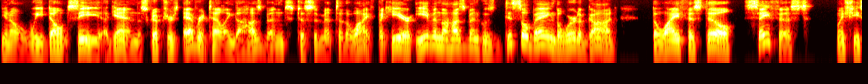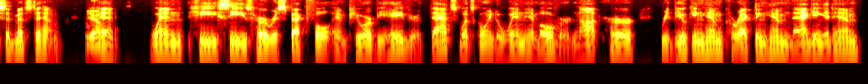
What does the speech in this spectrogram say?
you know, we don't see again the scriptures ever telling the husband to submit to the wife. But here, even the husband who's disobeying the word of God, the wife is still safest when she submits to him. Yeah. And when he sees her respectful and pure behavior, that's what's going to win him over, not her rebuking him, correcting him, nagging at him,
